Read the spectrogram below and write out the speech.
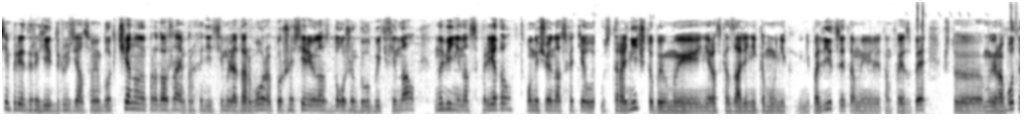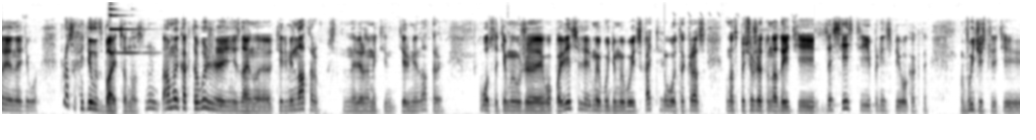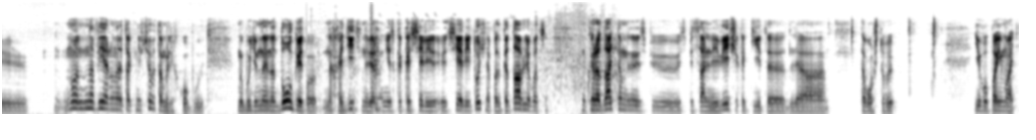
Всем привет, дорогие друзья, с вами Black Channel, мы продолжаем проходить симулятор вора. В прошлой серии у нас должен был быть финал, но Винни нас предал. Он еще и нас хотел устранить, чтобы мы не рассказали никому, ни, ни полиции там или там ФСБ, что мы работали на него. Просто хотел избавиться от нас. Ну, а мы как-то выжили, не знаю, на Терминатор, наверное, мы терминаторы. Вот, кстати, мы уже его повесили, мы будем его искать. Вот, как раз у нас по сюжету надо идти засесть и, в принципе, его как-то вычислить и... Ну, наверное, так не все там легко будет. Мы будем, наверное, долго его находить, наверное, несколько серий, серий точно подготавливаться, украдать там э, специальные вещи какие-то для того, чтобы его поймать.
